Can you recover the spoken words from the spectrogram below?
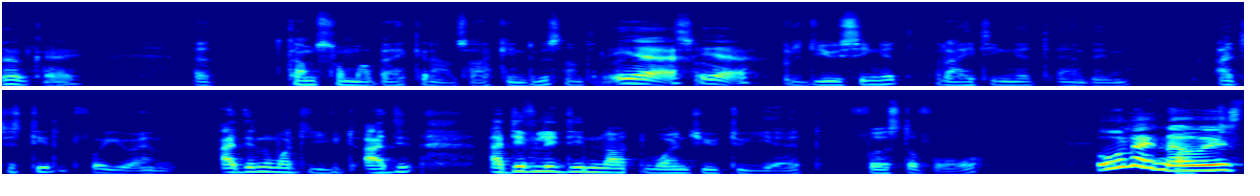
Okay. Comes from my background, so I can do something like Yeah, that. So yeah. producing it, writing it, and then I just did it for you. And I didn't want you. To, I did. I definitely did not want you to hear it. First of all, All I know is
